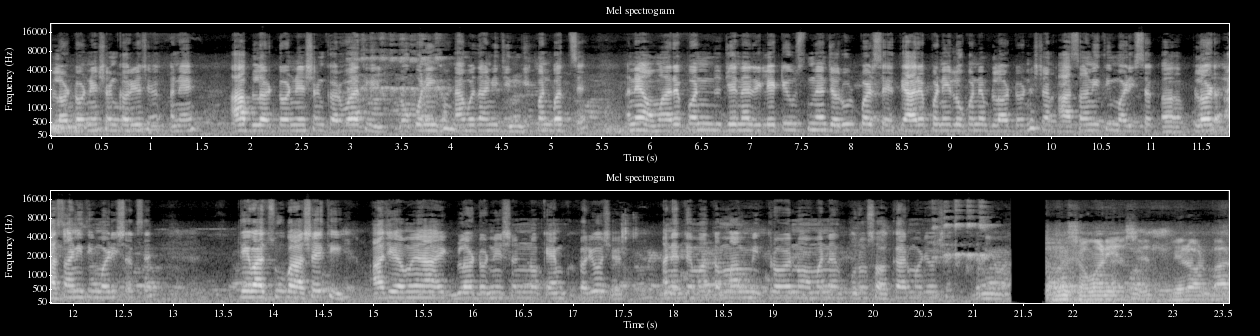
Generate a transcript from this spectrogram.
બ્લડ ડોનેશન કરીએ છીએ અને આ બ્લડ ડોનેશન કરવાથી લોકોની ઘણા બધાની જિંદગી પણ બચશે અને અમારે પણ જેના રિલેટિવ્સને જરૂર પડશે ત્યારે પણ એ લોકોને બ્લડ ડોનેશન આસાનીથી મળી શક બ્લડ આસાનીથી મળી શકશે. તેવા શુભ આશયથી આજે અમે આ એક બ્લડ ડોનેશનનો કેમ્પ કર્યો છે અને તેમાં તમામ મિત્રોનો અમને પૂરો સહકાર મળ્યો છે. ધન્યવાદ. હું છે શેઠ વેરાવળ બાર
